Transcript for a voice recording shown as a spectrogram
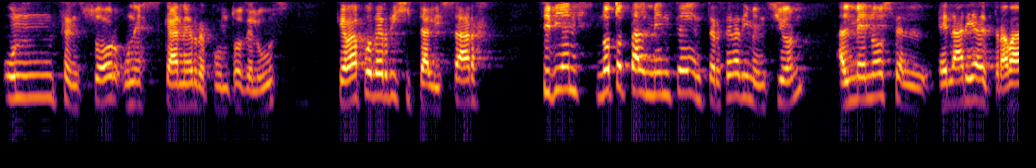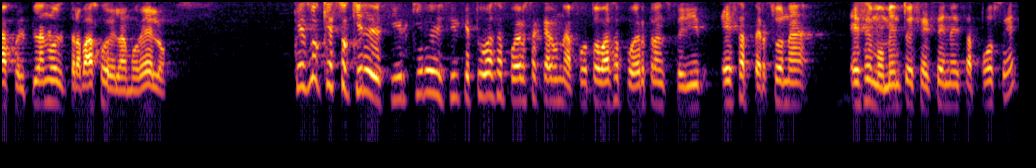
un sensor, un escáner de puntos de luz que va a poder digitalizar, si bien no totalmente en tercera dimensión, al menos el, el área de trabajo, el plano de trabajo de la modelo. ¿Qué es lo que esto quiere decir? Quiere decir que tú vas a poder sacar una foto, vas a poder transferir esa persona, ese momento, esa escena, esa pose,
